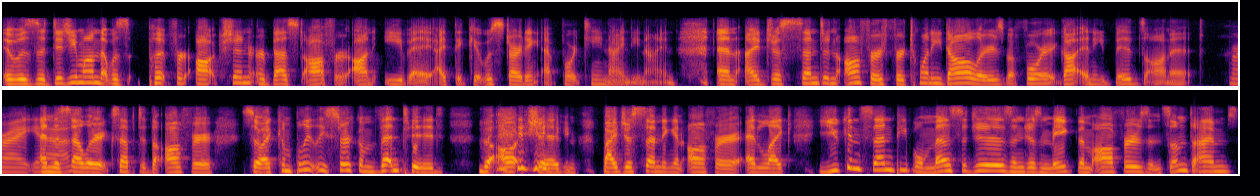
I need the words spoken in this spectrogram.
it was a Digimon that was put for auction or best offer on eBay. I think it was starting at fourteen ninety nine, and I just sent an offer for twenty dollars before it got any bids on it. Right, yeah. and the seller accepted the offer. So I completely circumvented the auction by just sending an offer. And like you can send people messages and just make them offers. And sometimes,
